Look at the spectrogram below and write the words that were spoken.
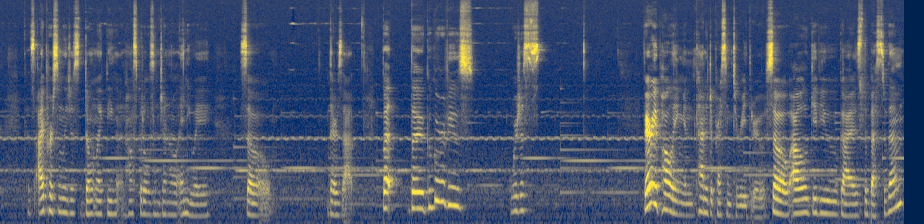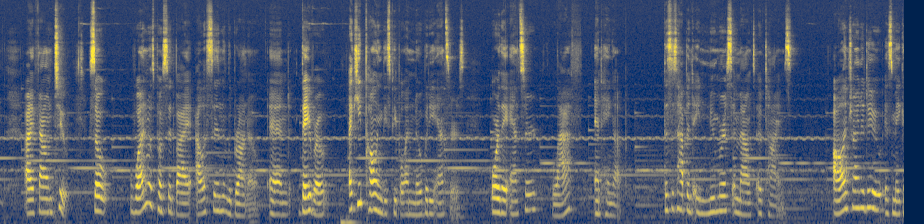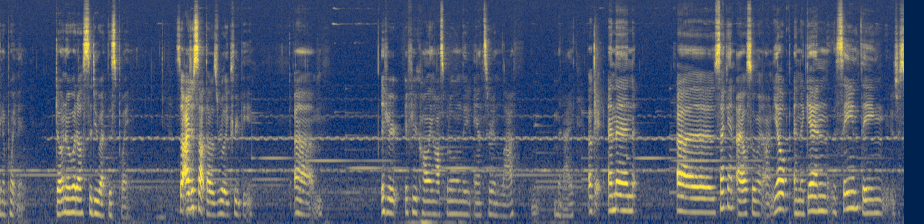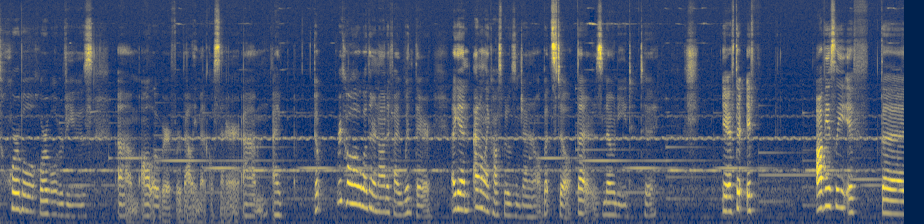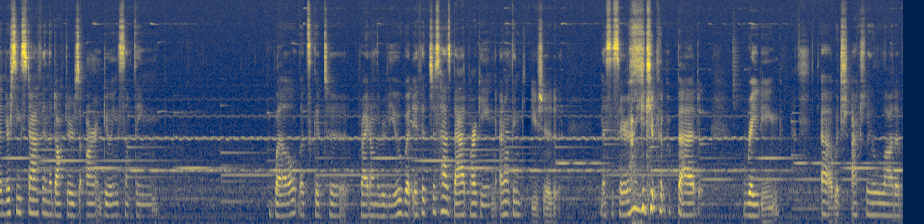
Because I personally just don't like being in hospitals in general anyway. So there's that. But the Google reviews were just very appalling and kind of depressing to read through. So I'll give you guys the best of them. I found two. So one was posted by Allison Lubrano, and they wrote, I keep calling these people and nobody answers. Or they answer, laugh, and hang up. This has happened a numerous amount of times. All I'm trying to do is make an appointment. Don't know what else to do at this point. So I just thought that was really creepy. Um, if you're if you're calling hospital and they answer and laugh, maniac. Okay, and then uh, second, I also went on Yelp, and again, the same thing, just horrible, horrible reviews um, all over for Valley Medical Center. Um, I don't recall whether or not if I went there. Again, I don't like hospitals in general, but still, there is no need to. If there, if obviously, if the nursing staff and the doctors aren't doing something well, that's good to write on the review. But if it just has bad parking, I don't think you should necessarily give them a bad rating. Uh, which actually a lot of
